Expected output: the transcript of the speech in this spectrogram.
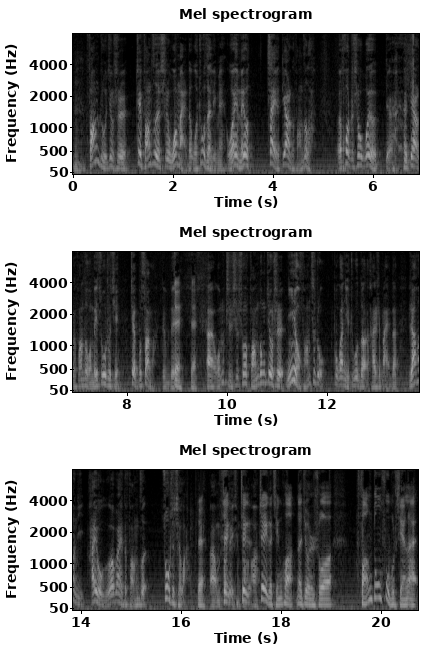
嗯，房主就是这房子是我买的，我住在里面，我也没有再有第二个房子了，呃，或者说我有第 第二个房子我没租出去，这不算吧，对不对？对对。啊、呃，我们只是说房东就是你有房子住，不管你租的还是买的，然后你还有额外的房子租出去了。对。啊，我们说这情况这个、啊，这个情况，那就是说。房东付不出钱来，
